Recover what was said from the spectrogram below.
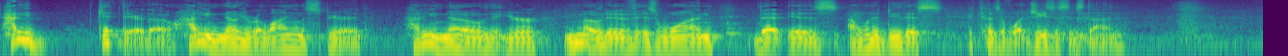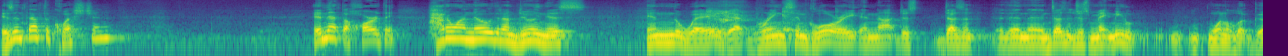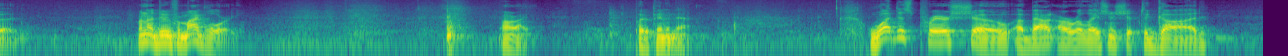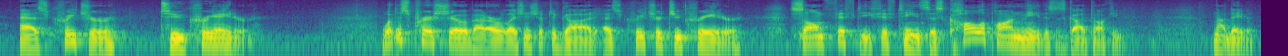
How do you get there, though? How do you know you're relying on the Spirit? How do you know that your motive is one that is, I want to do this because of what Jesus has done? Isn't that the question? Isn't that the hard thing? How do I know that I'm doing this in the way that brings him glory and not just doesn't and, doesn't just make me want to look good? I'm not doing for my glory. All right. Put a pin in that. What does prayer show about our relationship to God as creature to creator? What does prayer show about our relationship to God as creature to creator? Psalm 50, 15 says, Call upon me. This is God talking, not David.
